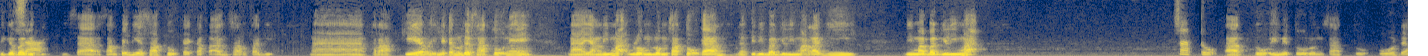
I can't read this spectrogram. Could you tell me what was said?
Tiga Bisa. bagi ti- bisa. Sampai dia satu kayak kata Ansar tadi. Nah, terakhir ini kan udah satu nih. Nah, yang lima belum belum satu kan? Berarti dibagi lima lagi. Lima bagi lima 1. satu ini turun satu udah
